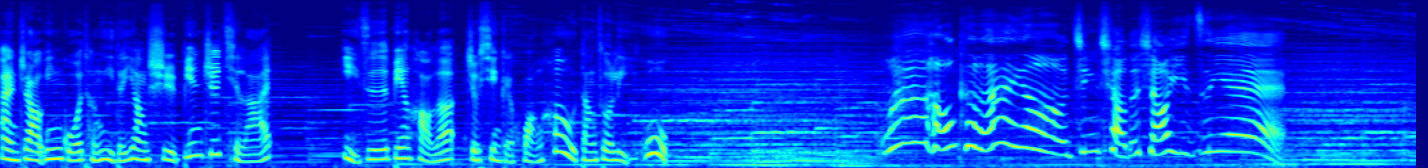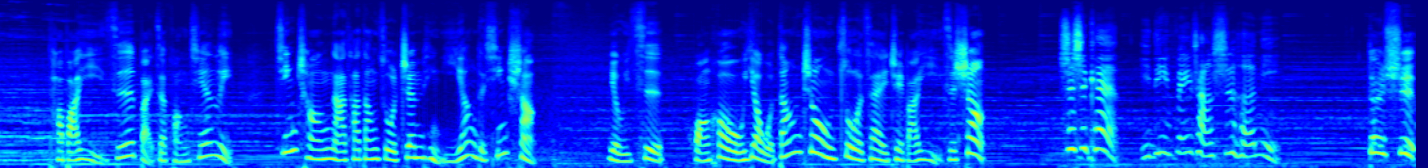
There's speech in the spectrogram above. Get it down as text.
按照英国藤椅的样式编织起来，椅子编好了就献给皇后当做礼物。哇，好可爱哟！精巧的小椅子耶！他把椅子摆在房间里，经常拿它当做珍品一样的欣赏。有一次，皇后要我当众坐在这把椅子上，试试看，一定非常适合你。但是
